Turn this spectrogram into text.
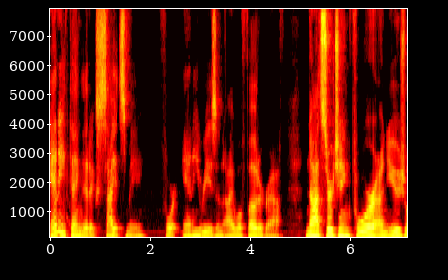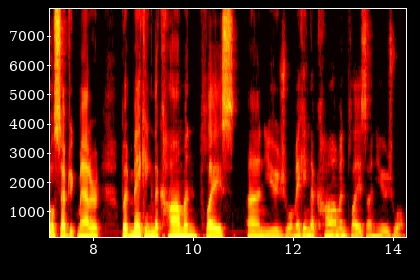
Anything that excites me for any reason, I will photograph. Not searching for unusual subject matter, but making the commonplace unusual, making the commonplace unusual.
